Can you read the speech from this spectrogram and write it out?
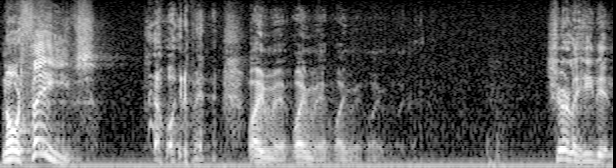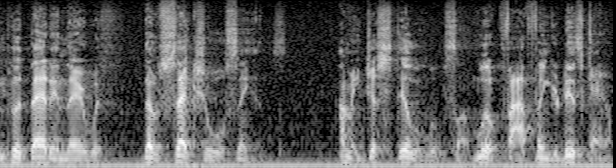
nor thieves. wait a minute. Wait a minute. Wait a minute. Wait a minute. Wait a minute. Surely he didn't put that in there with those sexual sins. I mean, just steal a little something, little five finger discount.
